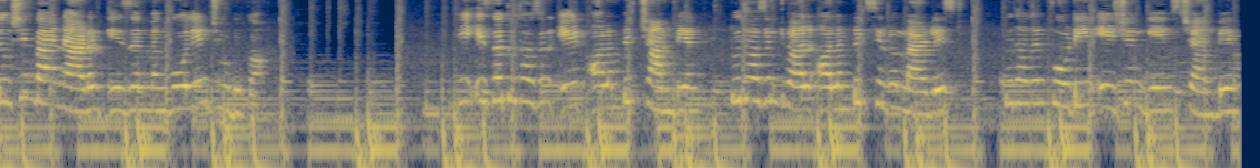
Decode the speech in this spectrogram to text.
Tüvshinbayar Naidan is a Mongolian judoka. He is the 2008 Olympic champion, 2012 Olympic silver medalist, 2014 Asian Games champion,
